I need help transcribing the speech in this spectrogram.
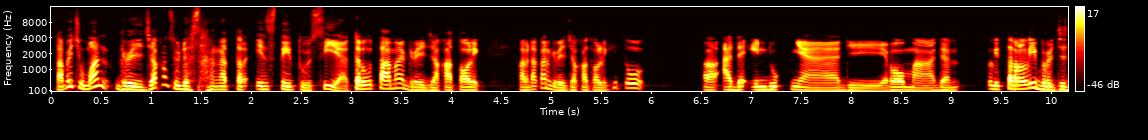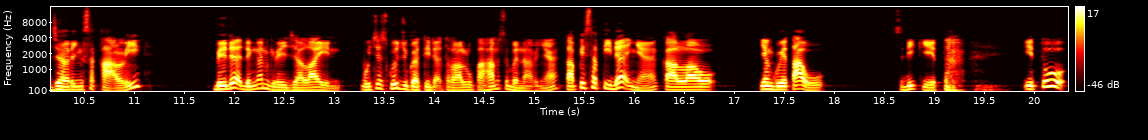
Tapi cuman gereja kan sudah sangat terinstitusi ya, terutama gereja Katolik. Karena kan gereja Katolik itu uh, ada induknya di Roma dan literally berjejaring sekali beda dengan gereja lain. Which is gue juga tidak terlalu paham sebenarnya, tapi setidaknya kalau yang gue tahu sedikit itu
